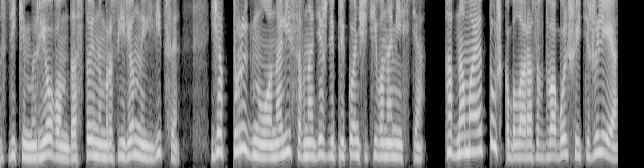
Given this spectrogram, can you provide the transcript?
С диким ревом, достойным разъяренной львицы, я прыгнула на лиса в надежде прикончить его на месте. Одна моя тушка была раза в два больше и тяжелее.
